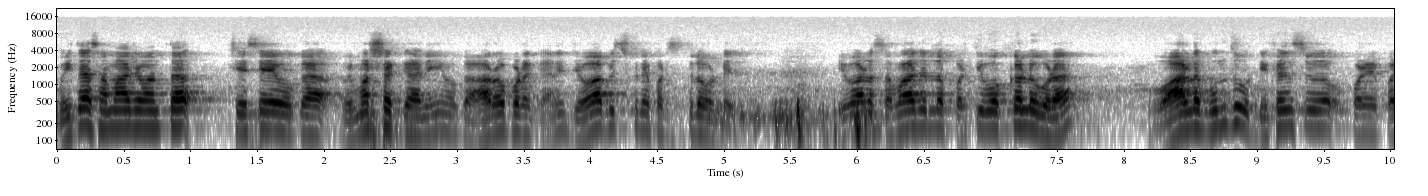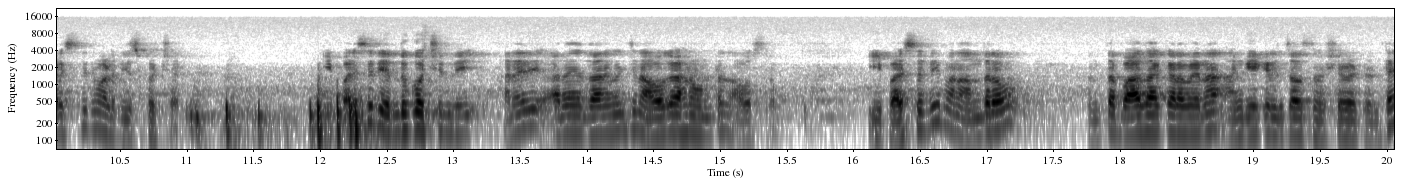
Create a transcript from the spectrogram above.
మిగతా సమాజం అంతా చేసే ఒక విమర్శకు కానీ ఒక ఆరోపణకు కానీ జవాబిచ్చుకునే పరిస్థితిలో ఉండేది. ఇవాళ సమాజంలో ప్రతి ఒక్కళ్ళు కూడా వాళ్ళ ముందు డిఫెన్స్ పడే పరిస్థితిని వాళ్ళు తీసుకొచ్చారు. ఈ పరిస్థితి ఎందుకు వచ్చింది అనేది అనే దాని గురించిన అవగాహన ఉంటుంది అవసరం. ఈ పరిస్థితి మన అందరం ఎంత బాధాకరమైన అంగీకరించాల్సిన విషయం ఏంటంటే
